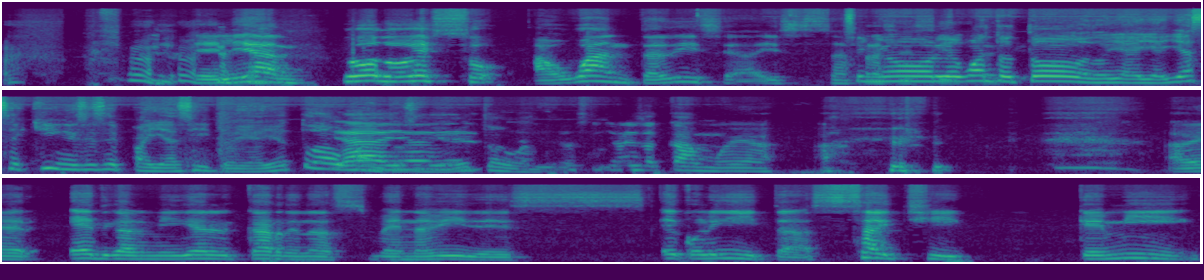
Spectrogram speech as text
Elian, todo eso aguanta, dice. Ay, esa Señor, yo aguanto todo, ya, ya, ya sé quién es ese payasito, ya, yo todo Ya, aguanto, ya, señor, ya. yo todo aguanto. Ya le sacamos, ya. A ver, Edgar Miguel Cárdenas Benavides, Ecoliguita, Saichi, que mi,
